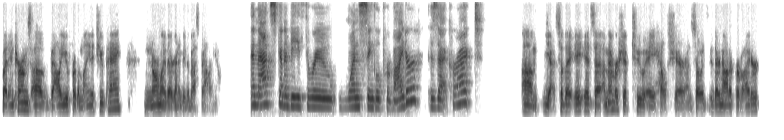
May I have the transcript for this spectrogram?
but in terms of value for the money that you pay, normally they're going to be the best value. And that's going to be through one single provider. Is that correct? Um, yeah. So the, it, it's a, a, membership to a health share, and so they're not a provider.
